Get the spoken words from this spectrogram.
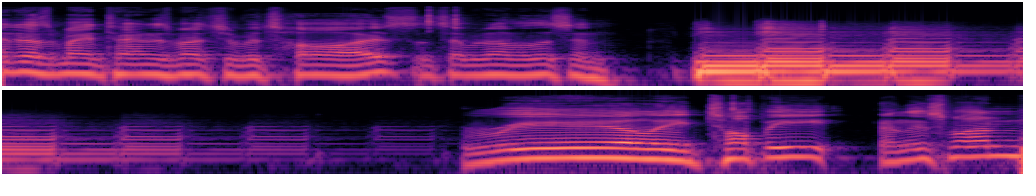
Certainly doesn't maintain as much of its highs. Let's have another listen. Really toppy. And this one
